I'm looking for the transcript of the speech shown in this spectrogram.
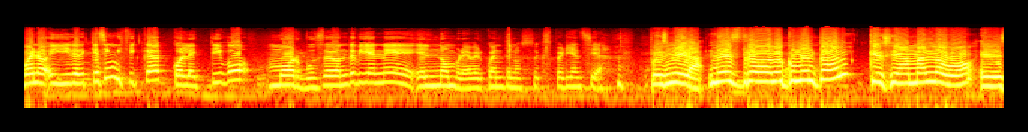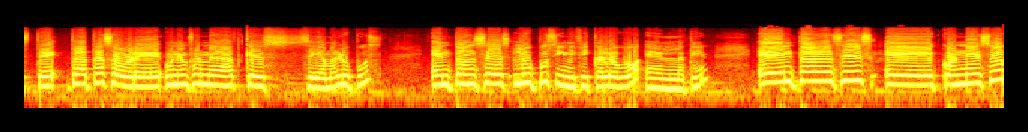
Bueno, ¿y de qué significa colectivo Morbus? ¿De dónde viene el nombre? A ver, cuéntenos su experiencia. Pues mira, nuestro documental que se llama Lobo, este, trata sobre una enfermedad que se llama lupus. Entonces, lupus significa lobo en latín. Entonces, eh, con eso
